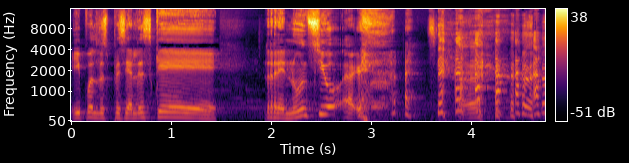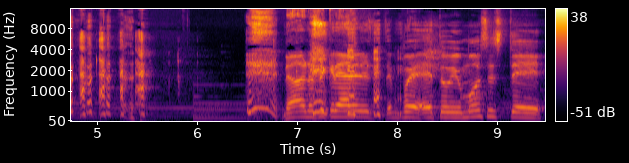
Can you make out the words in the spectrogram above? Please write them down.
Y pues lo especial es que renuncio. no, no se crean. este, eh, tuvimos este.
